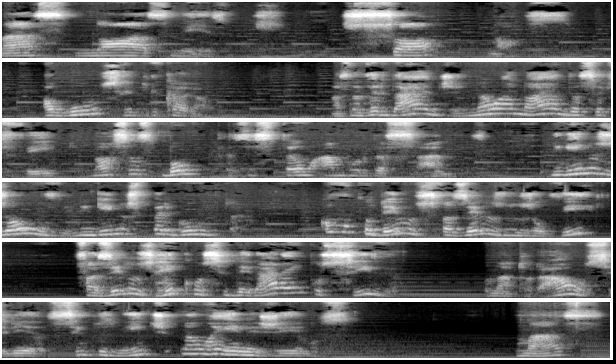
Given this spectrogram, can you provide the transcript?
mas nós mesmos. Só nós. Alguns retrucarão. Mas na verdade não há nada a ser feito. Nossas bocas estão amordaçadas. Ninguém nos ouve, ninguém nos pergunta. Como podemos fazê-los nos ouvir? Fazê-los reconsiderar é impossível. O natural seria simplesmente não reelegê-los. Mas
